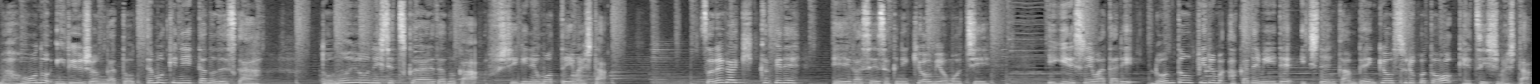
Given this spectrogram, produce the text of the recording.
魔法のイリュージョンがとっても気に入ったのですがどのようにして作られたのか不思議に思っていました。それがきっかけで映画制作に興味を持ちイギリスに渡りロンドンフィルムアカデミーで1年間勉強することを決意しました。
